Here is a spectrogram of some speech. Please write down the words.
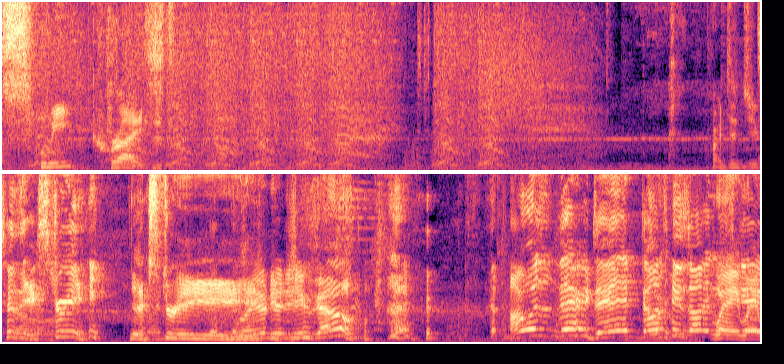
Sweet Christ. Where did you To go? the extreme. Extreme. Where did you go? I wasn't there, Dan. Don't in Wait, this wait, wait,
